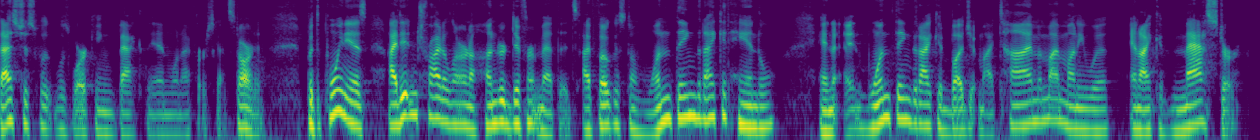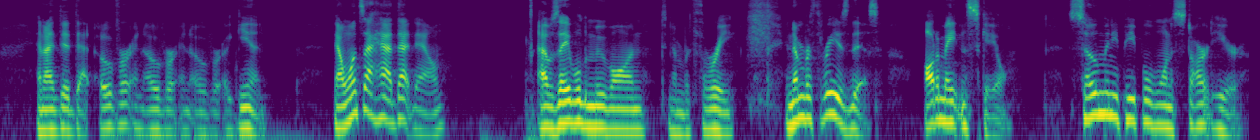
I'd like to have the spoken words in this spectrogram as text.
That's just what was working back then when I first got started. But the point is, I didn't try to learn a hundred different methods. I focused on one thing that I could handle and, and one thing that I could budget my time and my money with and I could master. And I did that over and over and over again. Now, once I had that down, I was able to move on to number three. And number three is this automate and scale. So many people want to start here,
